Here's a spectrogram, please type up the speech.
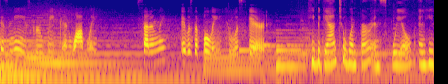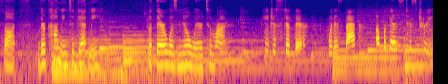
His knees grew weak and wobbly. Suddenly, it was the bully who was scared. He began to whimper and squeal, and he thought, they're coming to get me. But there was nowhere to run. He just stood there, with his back up against his tree,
